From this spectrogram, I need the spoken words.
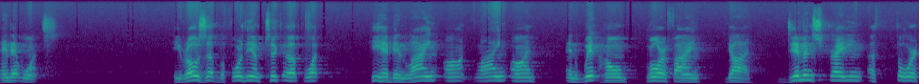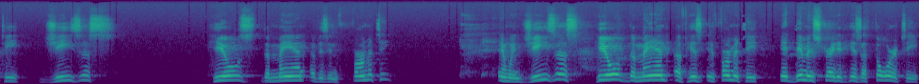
And at once. He rose up before them, took up what he had been lying on, lying on, and went home glorifying God, demonstrating authority. Jesus heals the man of his infirmity. And when Jesus healed the man of his infirmity, it demonstrated his authority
